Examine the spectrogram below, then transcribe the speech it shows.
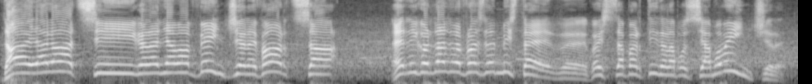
Dai ragazzi, che andiamo a vincere, forza! E ricordate la frase del mister, questa partita la possiamo vincere,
